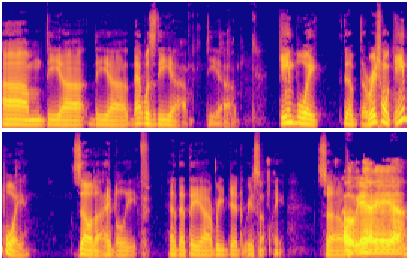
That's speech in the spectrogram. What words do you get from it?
Um, the uh, the uh, that was the uh, the uh, Game Boy, the, the original Game Boy Zelda, I believe, uh, that they uh, redid recently. So Oh yeah, yeah, yeah.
